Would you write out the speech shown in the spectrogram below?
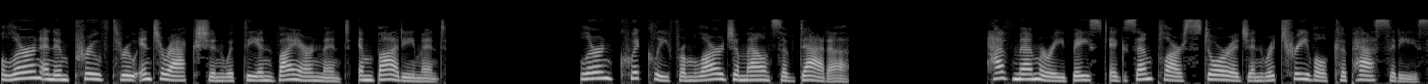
Learn and improve through interaction with the environment embodiment, Learn quickly from large amounts of data. Have memory-based exemplar storage and retrieval capacities.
